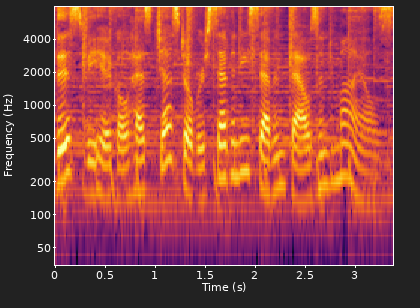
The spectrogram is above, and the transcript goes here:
This vehicle has just over 77,000 miles.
